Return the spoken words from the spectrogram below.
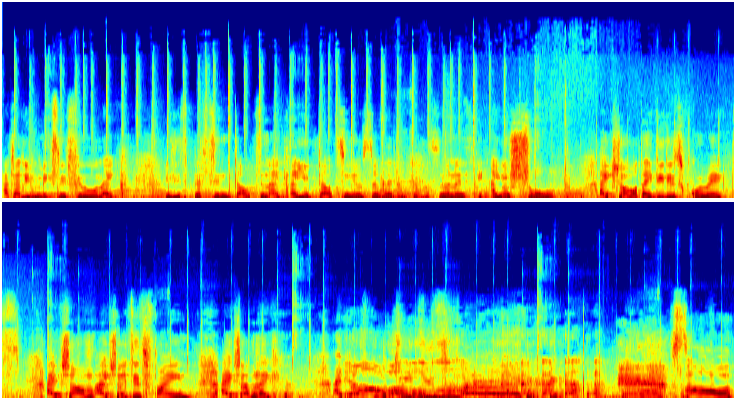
actually it makes me feel like is this person doubting? Like are you doubting yourself? Like are you sure? Are you sure what I did is correct? Are you sure I'm, are you sure it is fine? Are you sure I'm like I just told you it is so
